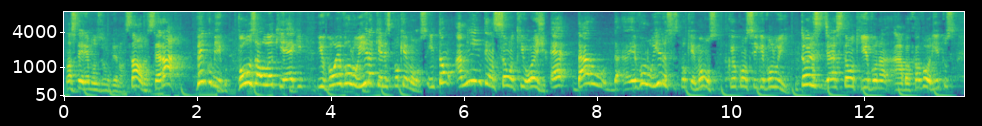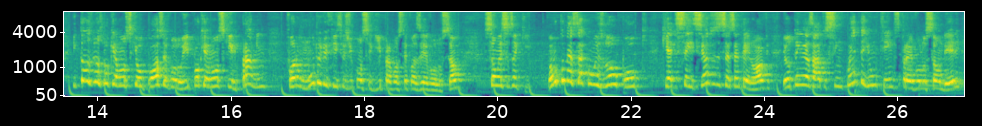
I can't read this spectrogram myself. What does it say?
nós teremos um Venossauro, será? Vem comigo, vou usar o Lucky Egg e vou evoluir aqueles pokémons. Então, a minha intenção aqui hoje é dar o, evoluir esses pokémons que eu consigo evoluir. Então eles já estão aqui, eu vou na aba favoritos. Então os meus pokémons que eu posso evoluir, pokémons que pra mim foram muito difíceis de conseguir para você fazer evolução, são esses aqui. Vamos começar com o Slowpoke, que é de 669. Eu tenho exatos 51 candies para evolução dele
